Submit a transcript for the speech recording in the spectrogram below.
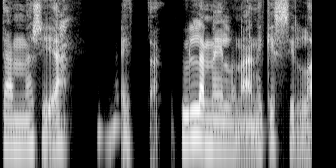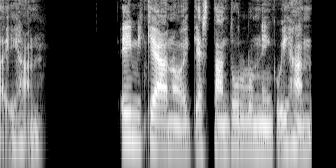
tämmöisiä, että kyllä meillä on ainakin sillä ihan, ei mikään ole oikeastaan tullut niin kuin ihan,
